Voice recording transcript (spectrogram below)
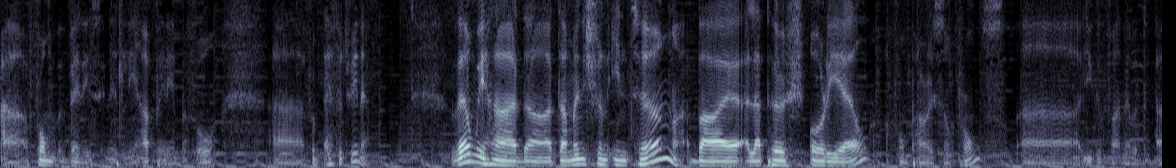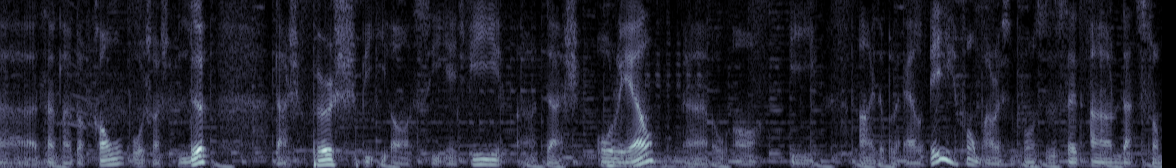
uh, from Venice in Italy. I've been in before, uh, from Ephedrina. Then we had uh, Dimension Interne by La Perche Oreille from Paris in France. You can find them at soundcloud.com forward slash le dash Perche, B E R C H E, uh, dash Oreille, uh, O R E I L L E, from Paris in France, as I said, and that's from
